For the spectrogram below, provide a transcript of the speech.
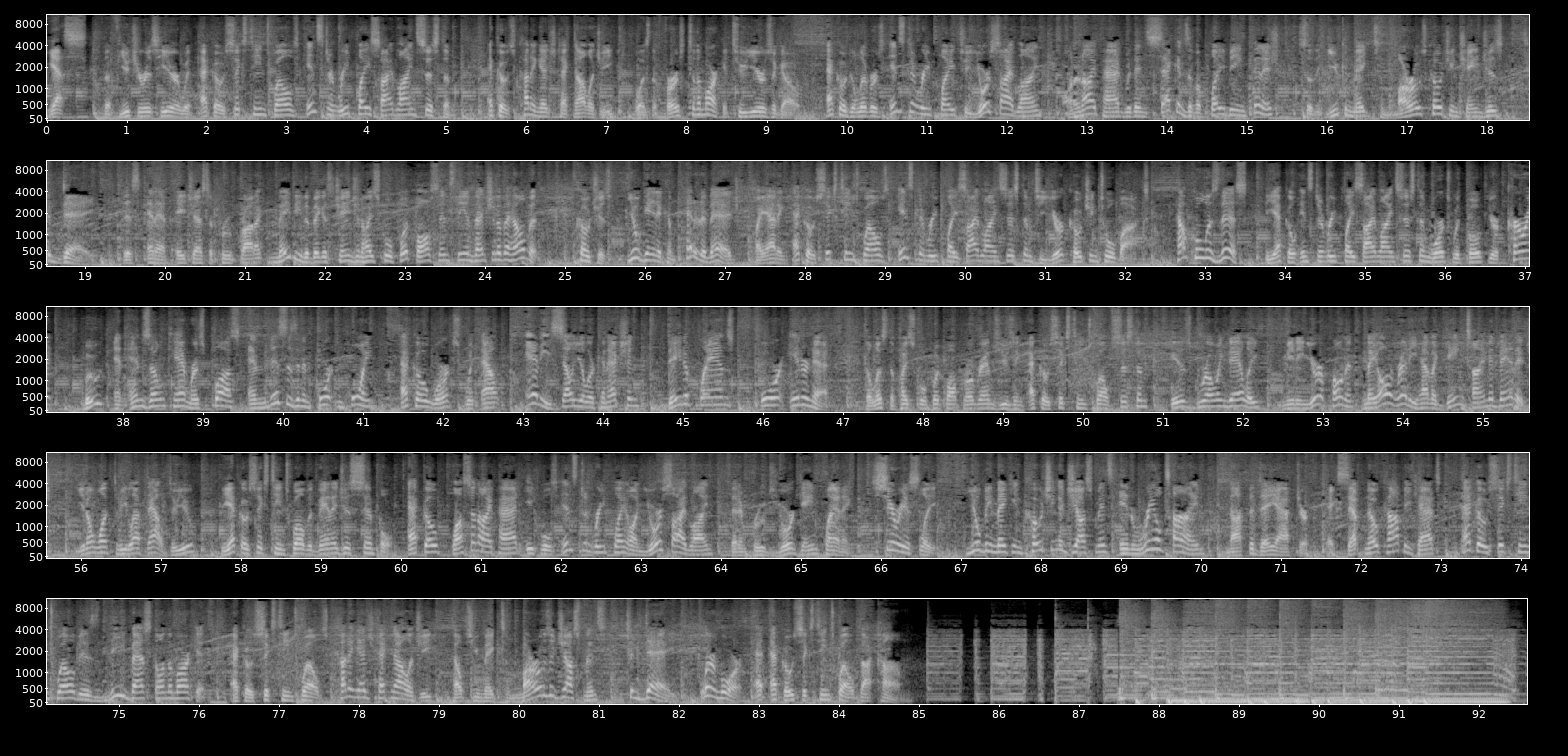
Yes, the future is here with Echo 1612's instant replay sideline system. Echo's cutting edge technology was the first to the market two years ago. Echo delivers instant replay to your sideline on an iPad within seconds of a play being finished so that you can make tomorrow's coaching changes today. This NFHS approved product may be the biggest change in high school football since the invention of the helmet. Coaches, you'll gain a competitive edge by adding Echo 1612's instant replay sideline system to your coaching toolbox. How cool is this? The Echo Instant Replay sideline system works with both your current booth and end zone cameras, plus, and this is an important point, Echo works without any cellular connection, data plans, or internet. The list of high school football programs using Echo 1612 system is growing daily, meaning your opponent may already have a game time advantage. You don't want to be left out, do you? The Echo 1612 advantage is simple. Echo plus an iPad equals instant replay on your sideline that improves your game planning. Seriously, You'll be making coaching adjustments in real time, not the day after. Except no copycats, Echo 1612 is the best on the market. Echo 1612's cutting edge technology helps you make tomorrow's adjustments today. Learn more at echo1612.com.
